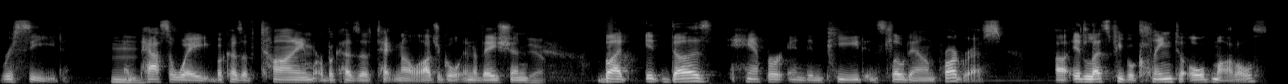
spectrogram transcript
recede and pass away because of time or because of technological innovation. Yeah. But it does hamper and impede and slow down progress. Uh, it lets people cling to old models.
